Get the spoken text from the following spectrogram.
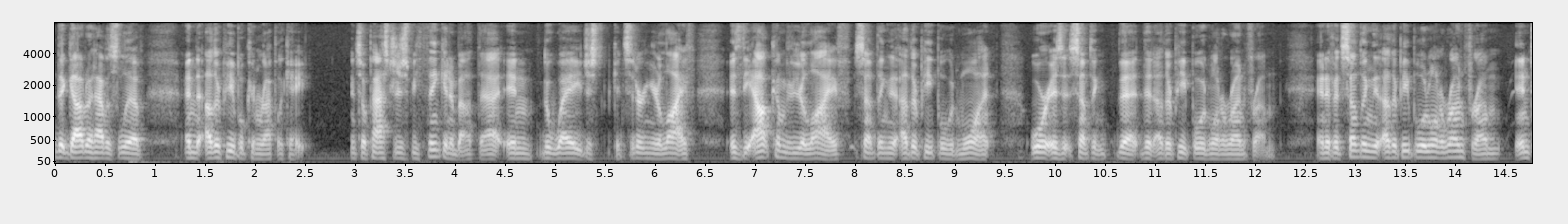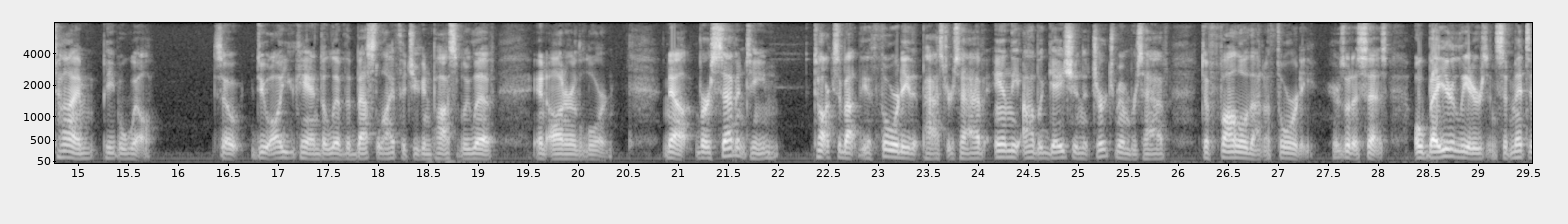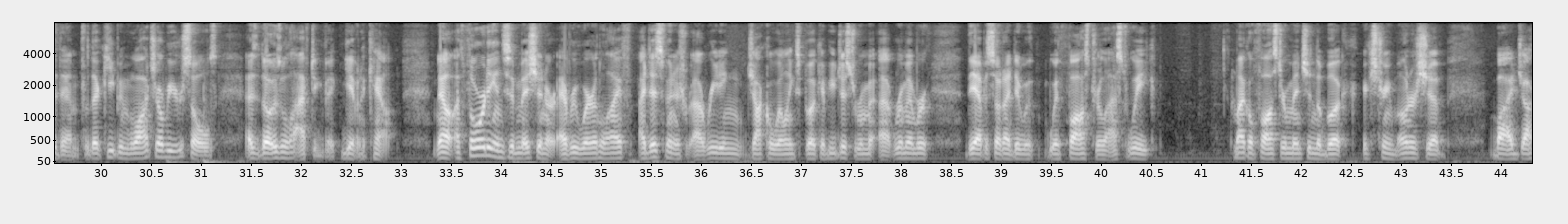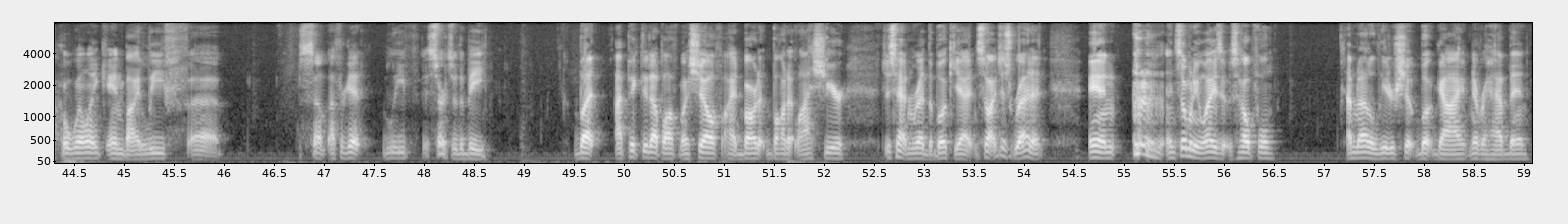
that God would have us live and that other people can replicate. And so, Pastor, just be thinking about that in the way, just considering your life. Is the outcome of your life something that other people would want, or is it something that, that other people would want to run from? And if it's something that other people would want to run from, in time, people will. So, do all you can to live the best life that you can possibly live in honor of the Lord. Now, verse 17 talks about the authority that pastors have and the obligation that church members have to follow that authority. Here's what it says Obey your leaders and submit to them, for they're keeping watch over your souls as those will have to give an account. Now, authority and submission are everywhere in life. I just finished uh, reading Jocko Willink's book. If you just rem- uh, remember the episode I did with, with Foster last week, Michael Foster mentioned the book Extreme Ownership by Jocko Willink and by Leif, Uh, some I forget Leif, It starts with a B but I picked it up off my shelf. I had bought it bought it last year, just hadn't read the book yet, and so I just read it. And in so many ways, it was helpful. I'm not a leadership book guy, never have been,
